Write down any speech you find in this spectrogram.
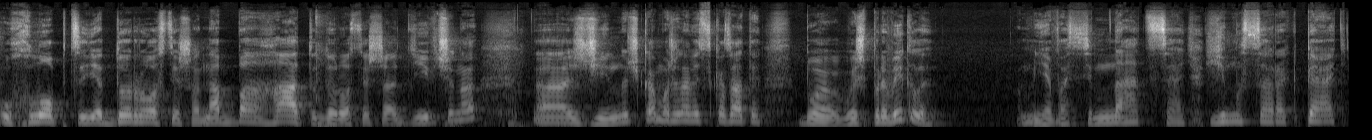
у хлопця є доросліша, набагато доросліша дівчина, е, жіночка, можна навіть сказати. Бо ви ж привикли? Мне 18, ему 45,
